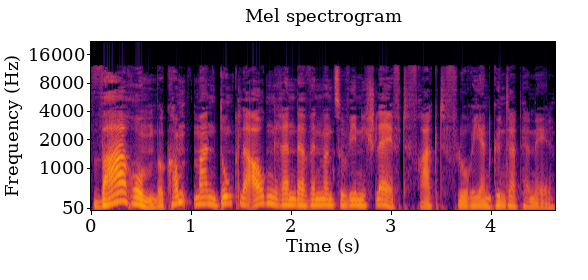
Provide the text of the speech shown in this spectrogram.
Warum bekommt man dunkle Augenränder, wenn man zu wenig schläft? fragt Florian Günther per Mail.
